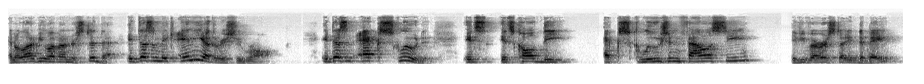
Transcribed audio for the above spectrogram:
And a lot of people haven't understood that. It doesn't make any other issue wrong. It doesn't exclude. It's, it's called the exclusion fallacy, if you've ever studied debate.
